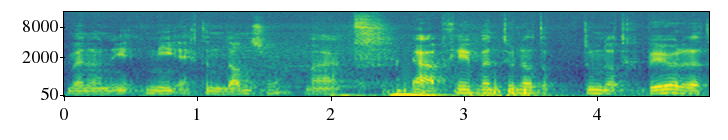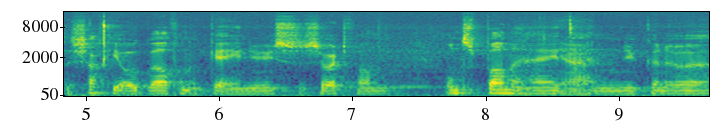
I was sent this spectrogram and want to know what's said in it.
ben nou niet, niet echt een danser. Maar ja, op een gegeven moment toen dat, toen dat gebeurde, toen zag je ook wel van, oké, nu is het een soort van ontspannenheid Ja. en nu kunnen we,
